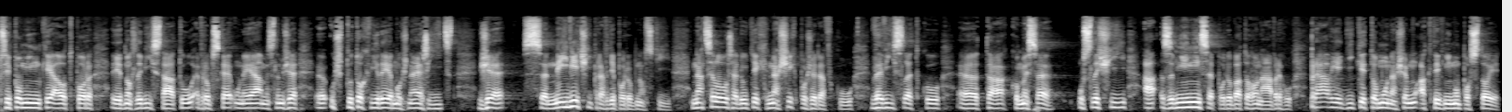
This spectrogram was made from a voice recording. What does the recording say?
připomínky a odpor jednotlivých států Evropské unie. A myslím, že eh, už v tuto chvíli je možné říct, že s největší pravděpodobností na celou řadu těch našich požadavků ve výsledku ta komise uslyší a změní se podoba toho návrhu. Právě díky tomu našemu aktivnímu postoji.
